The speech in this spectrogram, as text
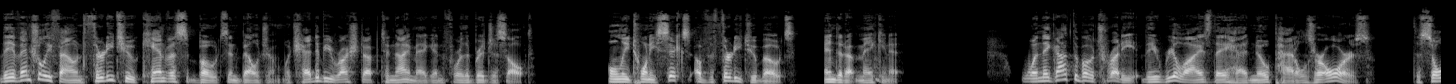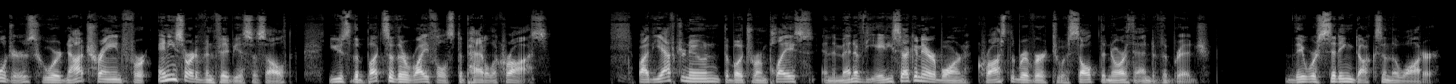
They eventually found 32 canvas boats in Belgium, which had to be rushed up to Nijmegen for the bridge assault. Only 26 of the 32 boats ended up making it. When they got the boats ready, they realized they had no paddles or oars. The soldiers, who were not trained for any sort of amphibious assault, used the butts of their rifles to paddle across. By the afternoon, the boats were in place, and the men of the 82nd Airborne crossed the river to assault the north end of the bridge. They were sitting ducks in the water.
